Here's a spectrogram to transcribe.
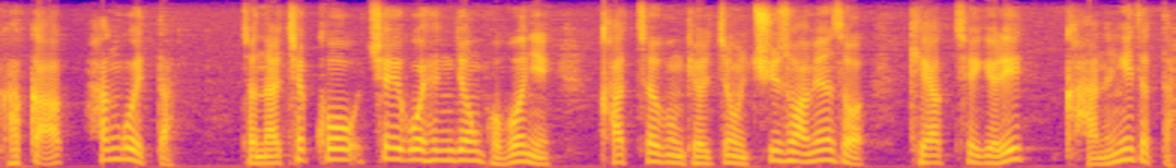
각각 항고했다. 전날 체코 최고 행정법원이 가처분 결정을 취소하면서 계약 체결이 가능해졌다.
